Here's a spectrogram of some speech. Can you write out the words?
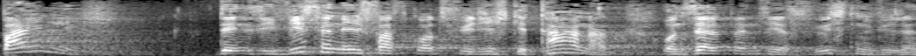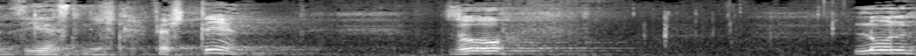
peinlich. Denn sie wissen nicht, was Gott für dich getan hat. Und selbst wenn sie es wüssten, würden sie es nicht verstehen. So, nun,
